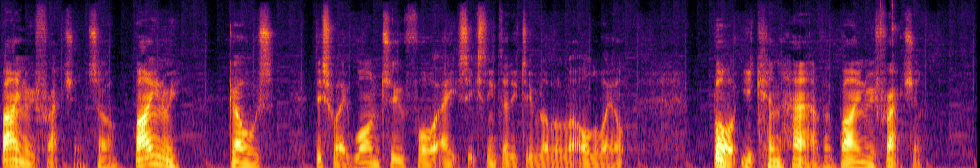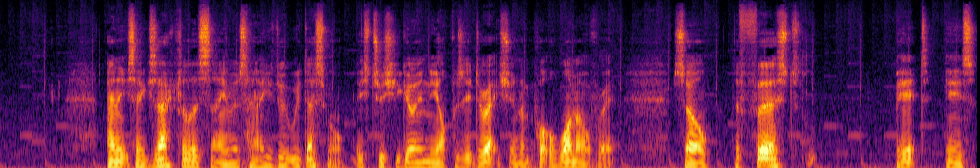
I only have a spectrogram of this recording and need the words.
binary fraction. So binary goes this way 1, 2, 4, 8, 16, 32, blah blah blah, all the way up. But you can have a binary fraction. And it's exactly the same as how you do with decimal. It's just you go in the opposite direction and put a 1 over it. So the first bit is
